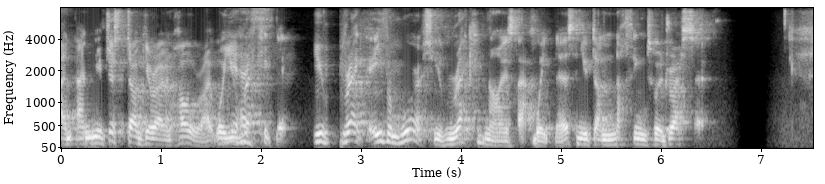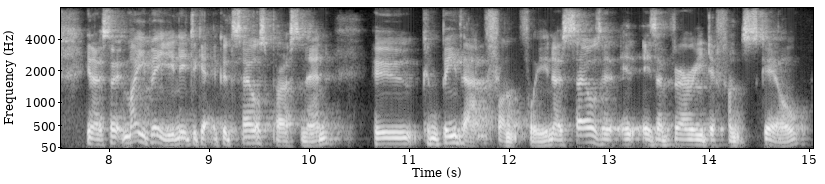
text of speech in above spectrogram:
and, and you've just dug your own hole, right? Well, you yes. recognize you rec- even worse, you've recognized that weakness and you've done nothing to address it. You know, so it may be you need to get a good salesperson in who can be that front for you. You know, sales is a very different skill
